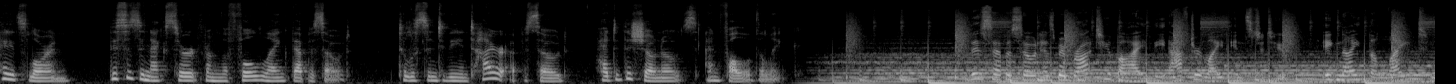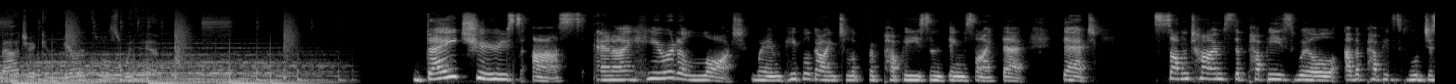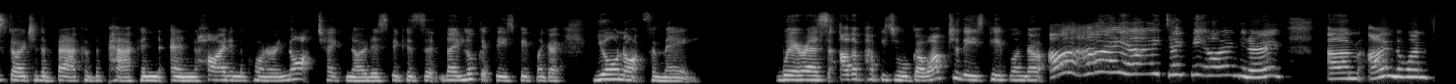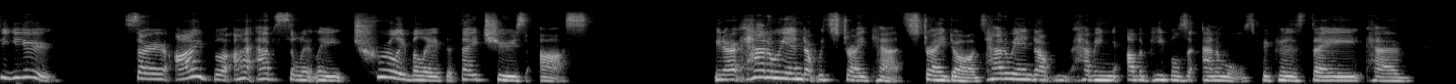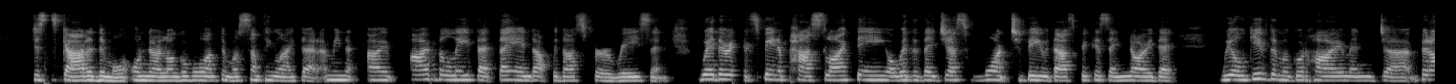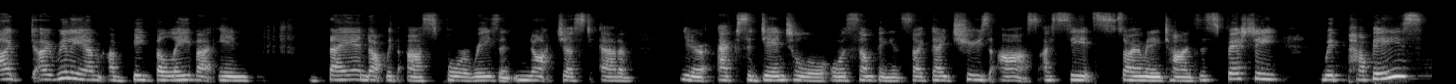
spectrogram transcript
Hey, it's Lauren. This is an excerpt from the full length episode. To listen to the entire episode, head to the show notes and follow the link. This episode has been brought to you by the Afterlight Institute. Ignite the light, magic, and miracles within. They choose us. And I hear it a lot when people are going to look for puppies and things like that, that sometimes the puppies will other puppies will just go to the back of the pack and and hide in the corner and not take notice because they look at these people and go you're not for me. Whereas other puppies will go up to these people and go oh hi hi take me home you know? Um, i'm the one for you. So i i absolutely truly believe that they choose us you know how do we end up with stray cats stray dogs? How do we end up having other people's animals because they have discarded them or, or, no longer want them or something like that? I mean i i believe that they end up with us for a reason whether it's been a past life thing or whether they just want to be with us because they know that we'll give them a good home. And uh, but i i really am a big believer in they end up with us for a reason not just out of you know, accidental or, or something. It's like they choose us. I see it so many times, especially with puppies.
